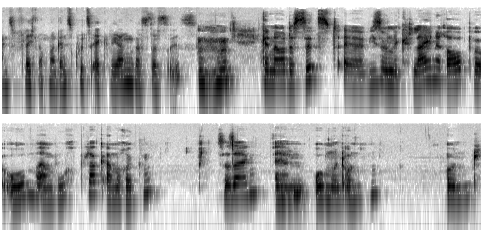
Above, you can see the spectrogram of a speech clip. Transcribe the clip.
Kannst du vielleicht noch mal ganz kurz erklären, was das ist? Mhm. Genau, das sitzt äh, wie so eine kleine Raupe oben am Buchblock, am Rücken, sozusagen, ähm, mhm. oben und unten. Und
